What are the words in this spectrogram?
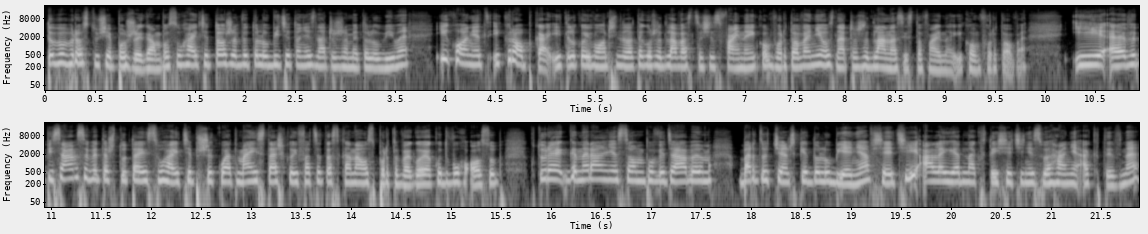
to po prostu się pożygam, bo słuchajcie, to, że wy to lubicie, to nie znaczy, że my to lubimy i koniec i kropka. I tylko i wyłącznie dlatego, że dla was coś jest fajne i komfortowe, nie oznacza, że dla nas jest to fajne i komfortowe. I e, wypisałam sobie też tutaj, słuchajcie, przykład Mai Staśko i faceta z kanału sportowego jako dwóch osób, które generalnie są, powiedziałabym, bardzo ciężkie do lubienia w sieci, ale jednak w tej sieci niesłychanie aktywne.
